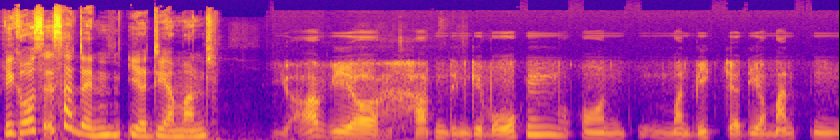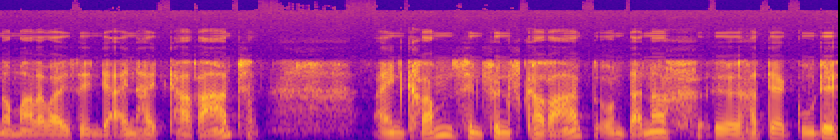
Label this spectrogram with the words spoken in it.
Wie groß ist er denn, Ihr Diamant? Ja, wir haben den gewogen und man wiegt ja Diamanten normalerweise in der Einheit Karat. Ein Gramm sind fünf Karat und danach äh, hat der gute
